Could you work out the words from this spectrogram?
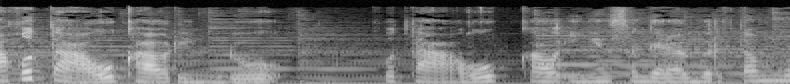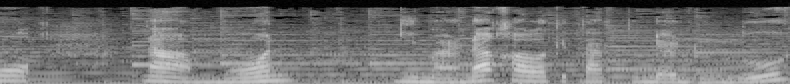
Aku tahu kau rindu, Aku tahu kau ingin segera bertemu. Namun, gimana kalau kita tunda dulu?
